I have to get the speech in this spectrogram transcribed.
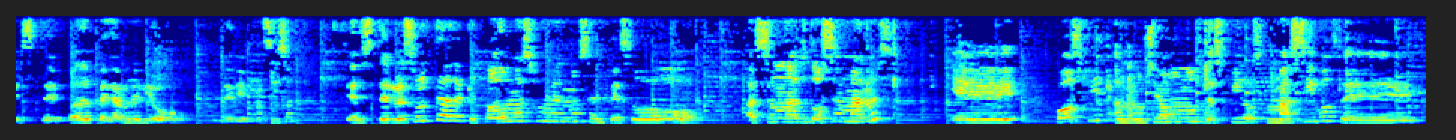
este, puede pegar medio, medio macizo. Este, resulta de que todo más o menos empezó hace unas dos semanas. Eh, BuzzFeed anunció unos despidos masivos de,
